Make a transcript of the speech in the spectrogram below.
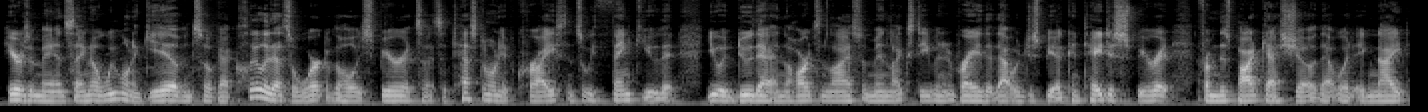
here's a man saying, No, we want to give. And so, God, clearly that's a work of the Holy Spirit. So it's a testimony of Christ. And so we thank you that you would do that in the hearts and lives of men like Stephen and pray that that would just be a contagious spirit from this podcast show that would ignite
